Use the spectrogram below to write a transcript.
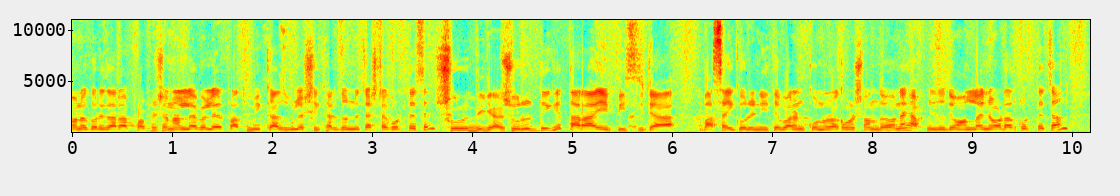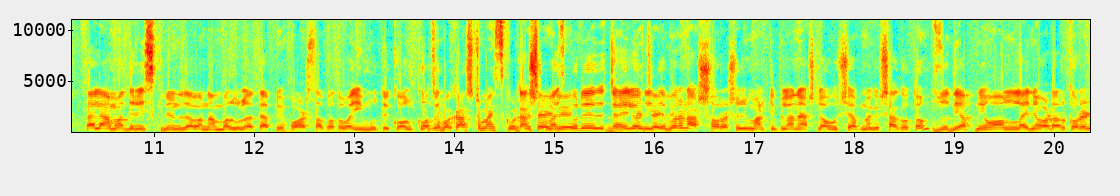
মনে করি যারা প্রফেশনাল লেভেলের প্রাথমিক কাজগুলো শেখার জন্য চেষ্টা করতেছেন শুরুর দিকে শুরুর দিকে তারা এই পিসিটা বাছাই করে নিতে পারেন কোনো রকমের সন্দেহ নেই। আপনি যদি অনলাইনে অর্ডার করতে চান তাহলে আমাদের স্ক্রিনে দেওয়া নাম্বারগুলোতে আপনি হোয়াটসঅ্যাপ অথবা ইমোতে কল করবেন। অথবা কাস্টমাইজ করতে কাস্টমাইজ চাইলে করে চাইলেও নিতে পারেন আর সরাসরি মাল্টিপ্লানে আসলে অবশ্যই আপনাকে স্বাগতম। যদি আপনি অনলাইনে অর্ডার করেন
